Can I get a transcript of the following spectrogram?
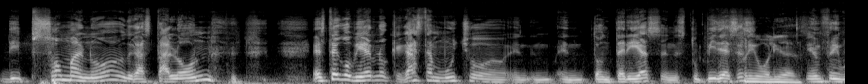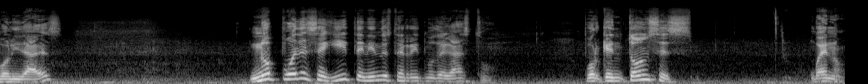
dipsómano, gastalón, este gobierno que gasta mucho en, en tonterías, en estupideces, frivolidades. en frivolidades, no puede seguir teniendo este ritmo de gasto. Porque entonces, bueno,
